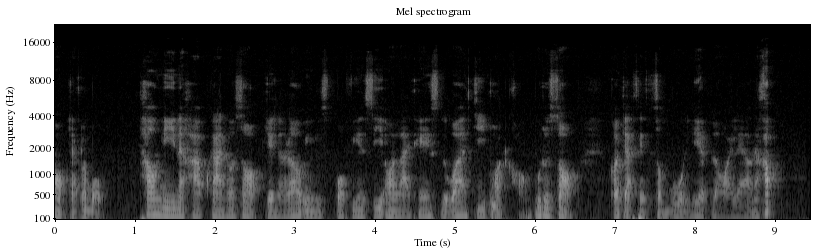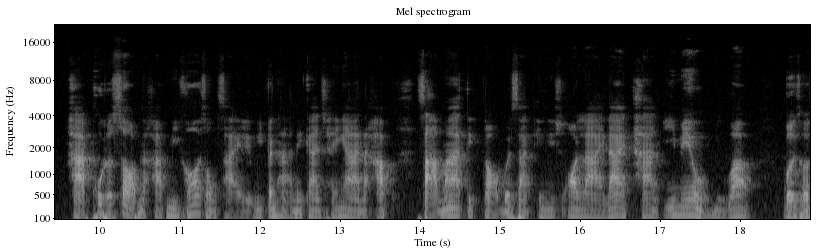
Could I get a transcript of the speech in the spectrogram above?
ออกจากระบบ เท่านี้นะครับ การทดสอบ General English Proficiency Online Test หรือว่า GPOT ของผู้ทดสอบ ก็จะเสร็จสมบูรณ์เรียบร้อยแล้วนะครับ หากผู้ทดสอบนะครับ มีข้อสงสัยหรือมีปัญหาในการใช้งานนะครับ สามารถติดต่อบริษัท English Online ได้ทางอีเมล หรือว่าเบอร์โทร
